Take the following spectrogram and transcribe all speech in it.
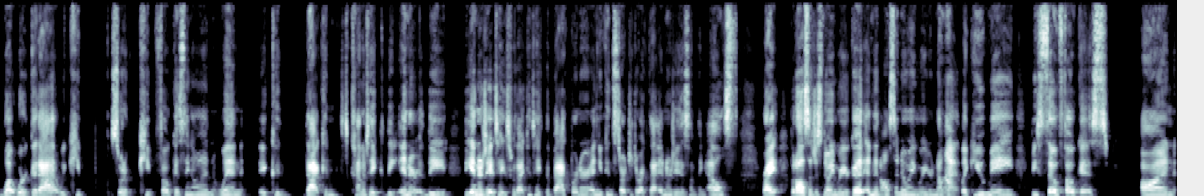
what we're good at we keep sort of keep focusing on when it could that can kind of take the inner the the energy it takes for that can take the back burner and you can start to direct that energy to something else right? But also just knowing where you're good and then also knowing where you're not. Like you may be so focused on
